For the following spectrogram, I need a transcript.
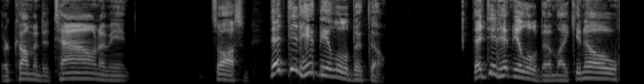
they're coming to town. I mean, it's awesome. That did hit me a little bit, though. That did hit me a little bit. I'm like, you know,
